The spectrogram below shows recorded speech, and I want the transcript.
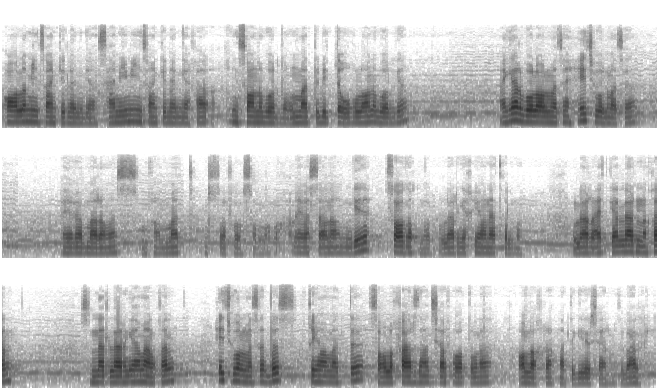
olim inson keladigan samimiy inson keladigan insoni bo'lgan ummatni bitta o'g'loni bo'lgan. Agar bo'la olmasa hech bo'lmasa payg'ambarimiz muhammad mustafa sollallohu alayhi vasallamga sodiq bo'l ularga xiyonat qilma. Ular aytganlarini qil sunnatlariga amal qil. Hech bo'lmasa biz qiyomatda solih farzand shafoati bilan alloh rahmatiga erisharmiz balki.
